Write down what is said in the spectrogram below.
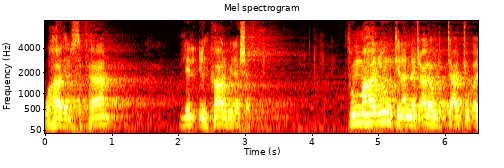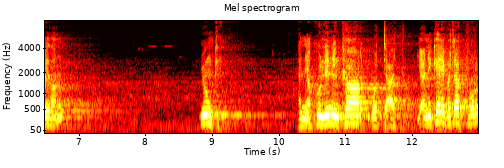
وهذا الاستفهام للإنكار بلا شك. ثم هل يمكن أن نجعله للتعجب أيضا؟ يمكن أن يكون للإنكار والتعجب. يعني كيف تكفر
